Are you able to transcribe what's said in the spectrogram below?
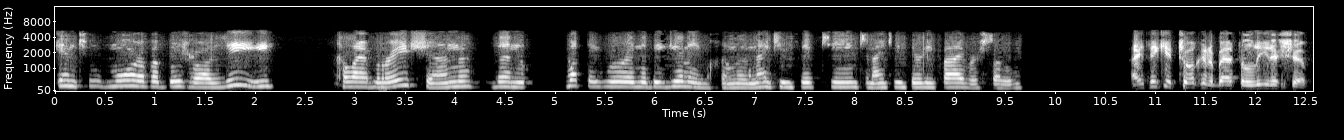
into more of a bourgeoisie collaboration than what they were in the beginning from the 1915 to 1935 or so. I think you're talking about the leadership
